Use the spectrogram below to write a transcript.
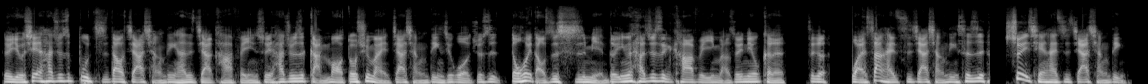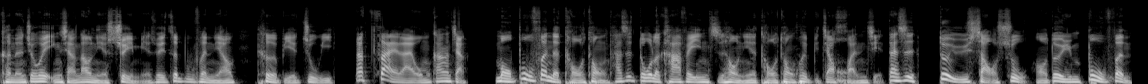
对，有些人他就是不知道加强定还是加咖啡因，所以他就是感冒都去买加强定，结果就是都会导致失眠。对，因为它就是个咖啡因嘛，所以你有可能这个。晚上还吃加强定，甚至睡前还吃加强定，可能就会影响到你的睡眠，所以这部分你要特别注意。那再来，我们刚刚讲某部分的头痛，它是多了咖啡因之后，你的头痛会比较缓解。但是对于少数哦，对于部分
